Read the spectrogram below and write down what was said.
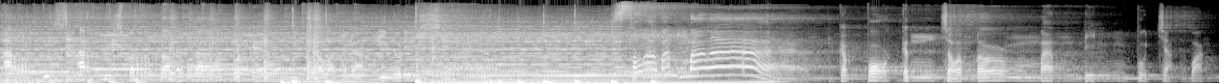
artis-artis bertalenta beken Jawa Tengah Indonesia. Selamat malam, Kepo Kencono Manding Pucak Wangi.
